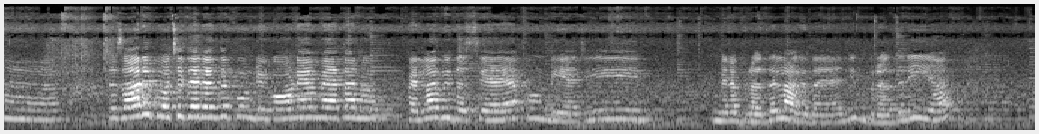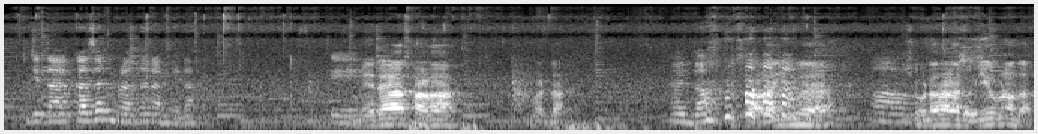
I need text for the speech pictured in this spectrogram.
ਹਾਂ, ਤੇ ਸਾਰੇ ਪੁੱਛਦੇ ਰਹਿੰਦੇ ਭੁੰਡੀ ਕੌਣ ਹੈ ਮੈਂ ਤੁਹਾਨੂੰ ਪਹਿਲਾਂ ਵੀ ਦੱਸਿਆ ਆ ਭੁੰਡੀ ਹੈ ਜੀ ਮੇਰਾ ਬ੍ਰਦਰ ਲੱਗਦਾ ਆ ਜੀ ਬ੍ਰਦਰ ਹੀ ਆ। ਜਿੱਦਾਂ ਕਜ਼ਨ ਬ੍ਰਦਰ ਆ ਮੇਰਾ। ਤੇ ਮੇਰਾ ਸਾਲਾ ਵੱਡਾ। ਇਦਾਂ ਸਾਲਾ ਹੀ ਹੋਇਆ। ਹਾਂ। ਛੋਟਾ ਸਾਲਾ ਵੀਡੀਓ ਬਣਾਉਂਦਾ।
